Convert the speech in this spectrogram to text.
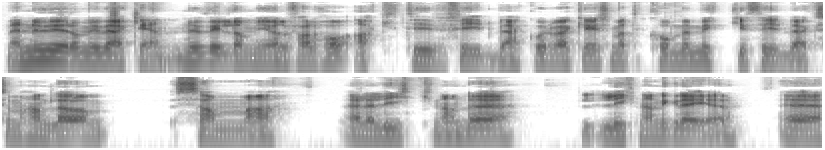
Men nu är de ju verkligen, nu vill de ju i alla fall ha aktiv feedback och det verkar ju som att det kommer mycket feedback som handlar om samma eller liknande, liknande grejer. Eh,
